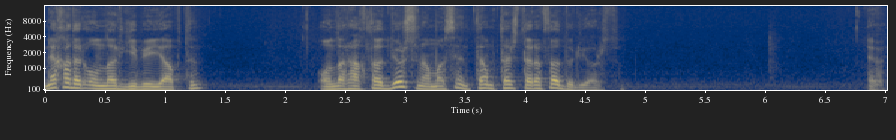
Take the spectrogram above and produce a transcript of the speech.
Ne kadar onlar gibi yaptın? Onlar haklı diyorsun ama sen tam ters tarafta duruyorsun. Evet.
